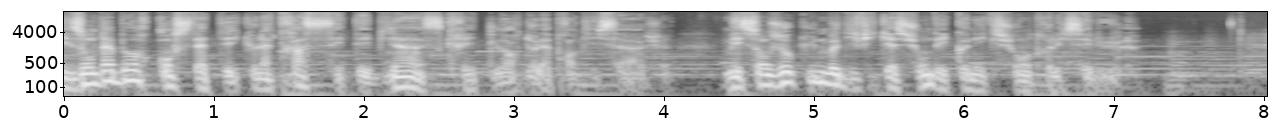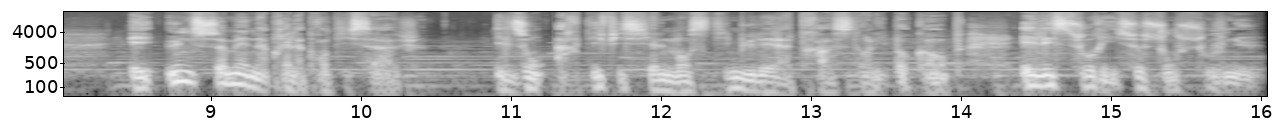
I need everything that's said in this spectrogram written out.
Ils ont d'abord constaté que la trace s'était bien inscrite lors de l'apprentissage, mais sans aucune modification des connexions entre les cellules. Et une semaine après l'apprentissage, ils ont artificiellement stimulé la trace dans l'hippocampe et les souris se sont souvenues.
